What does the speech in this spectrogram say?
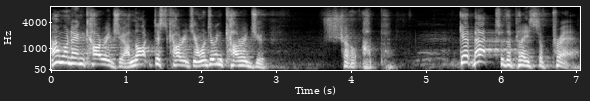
I want to encourage you. I'm not discouraging. I want to encourage you. Show up. Get back to the place of prayer.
